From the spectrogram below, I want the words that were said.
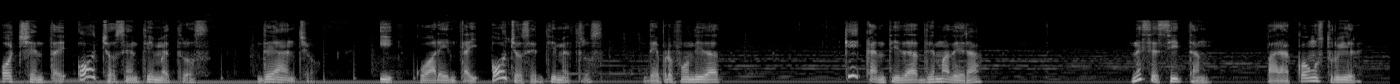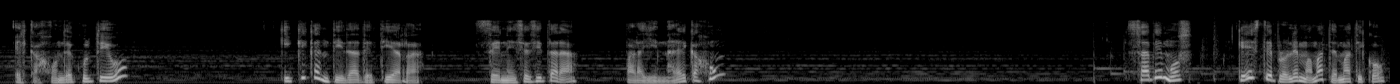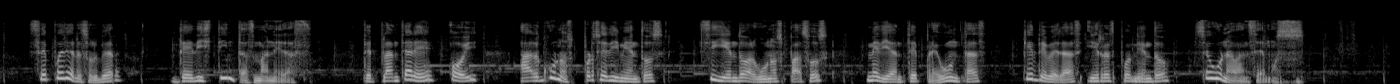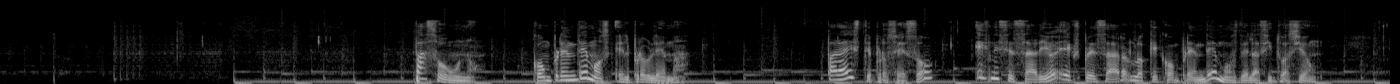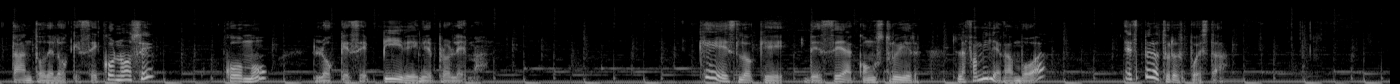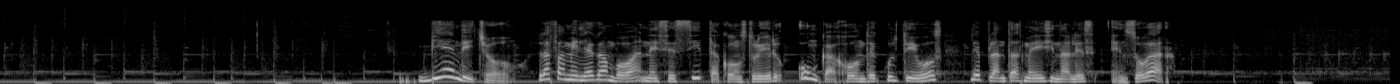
88 centímetros de ancho y 48 centímetros de profundidad, ¿qué cantidad de madera necesitan para construir el cajón de cultivo? ¿Y qué cantidad de tierra se necesitará para llenar el cajón? Sabemos que este problema matemático se puede resolver de distintas maneras. Te plantearé hoy algunos procedimientos siguiendo algunos pasos mediante preguntas que deberás ir respondiendo según avancemos. Paso 1. Comprendemos el problema. Para este proceso, es necesario expresar lo que comprendemos de la situación, tanto de lo que se conoce como lo que se pide en el problema. ¿Qué es lo que desea construir la familia Gamboa? Espero tu respuesta. Bien dicho, la familia Gamboa necesita construir un cajón de cultivos de plantas medicinales en su hogar.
